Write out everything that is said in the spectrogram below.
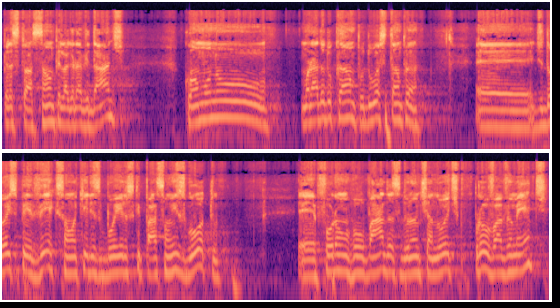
pela situação, pela gravidade, como no Morada do Campo, duas tampas é, de dois PV, que são aqueles bueiros que passam esgoto, é, foram roubadas durante a noite, provavelmente,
